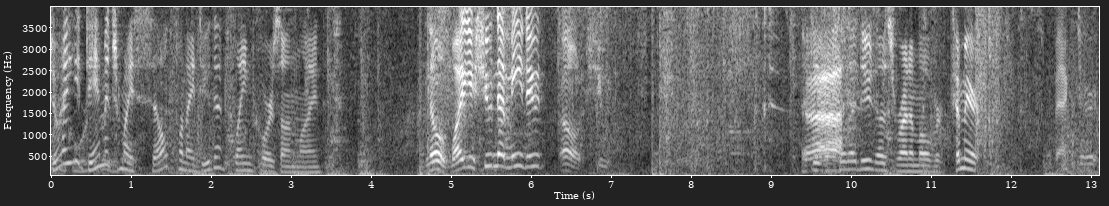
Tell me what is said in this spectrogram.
Do I damage myself when I do that? Flame core's online. No. Why are you shooting at me, dude? Oh shoot. That dude, Ah. kill that dude. Let's run him over. Come here. Spectre.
